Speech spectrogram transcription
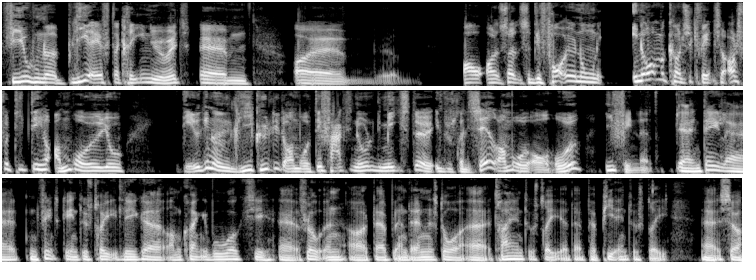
400 bliver efter krigen i øvrigt. Øhm, og, øh, og, og så, så det får jo nogle enorme konsekvenser, også fordi det her område jo det er jo ikke noget ligegyldigt område. Det er faktisk nogle af de mest øh, industrialiserede områder overhovedet i Finland. Ja, en del af den finske industri ligger omkring i Vuoksi-floden, øh, og der er blandt andet stor uh, træindustri, og der er papirindustri. Uh, så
